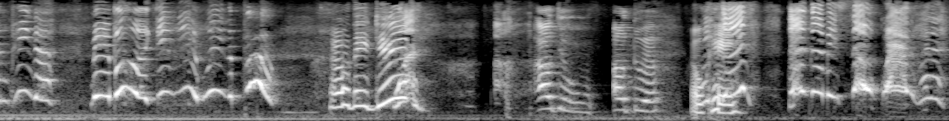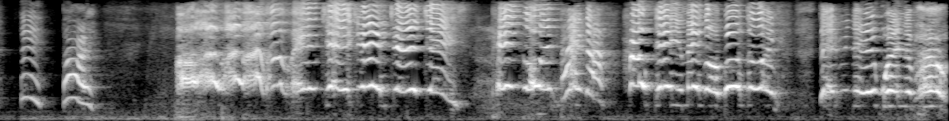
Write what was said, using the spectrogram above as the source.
and Pinga made a bootleg DVD of Winnie the Pooh! Oh, they did? What? I'll do I'll do it. Okay. They're gonna be so it. Hey, bye. Oh, oh, oh, oh, oh, hey, jeez, jeez, jeez, jeez. Pingu and Pinga, how dare you make a bootleg? They did Winnie the Pooh.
